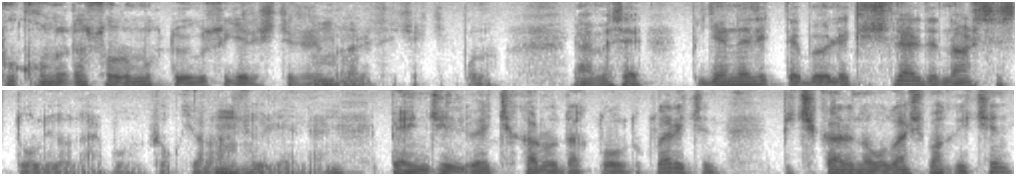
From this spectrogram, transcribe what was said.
bu konuda sorumluluk duygusu geliştiririm öğretecek bunu. Yani mesela genellikle böyle kişiler de narsist oluyorlar bu çok yalan söyleyenler. Bencil ve çıkar odaklı oldukları için bir çıkarına ulaşmak için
